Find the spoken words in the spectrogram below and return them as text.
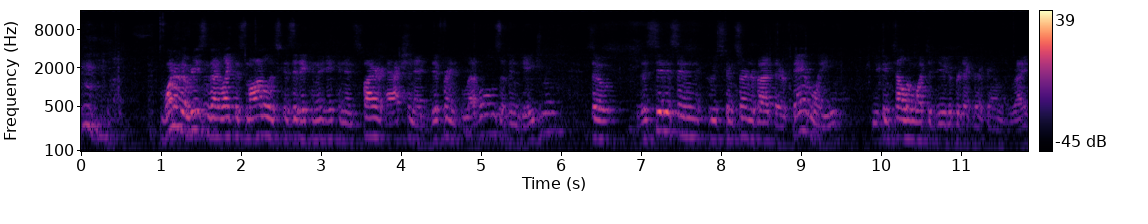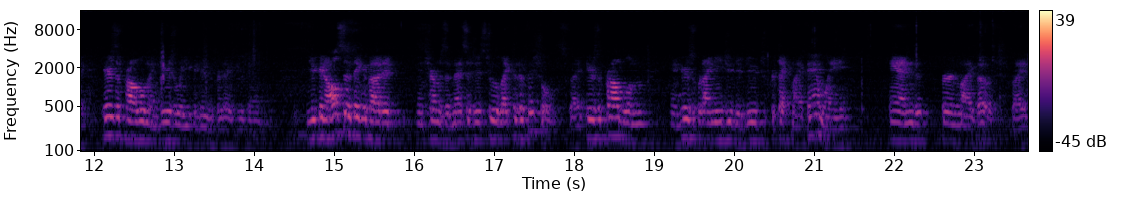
one of the reasons I like this model is because it can, it can inspire action at different levels of engagement. So the citizen who's concerned about their family, you can tell them what to do to protect their family, right? Here's a problem and here's what you can do to protect your family. You can also think about it in terms of messages to elected officials, right? Here's a problem and here's what I need you to do to protect my family and earn my vote, right?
